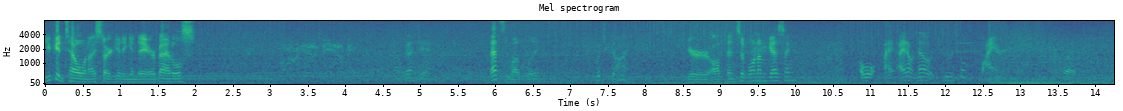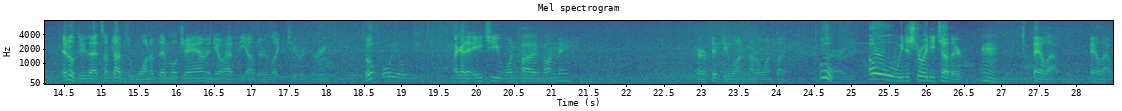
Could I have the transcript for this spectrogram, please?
You can tell when I start getting into air battles. Oh, gun jam. That's lovely. Which gun? Your offensive one, I'm guessing? Oh, well, I, I don't know. There was still firing. But It'll do that. Sometimes one of them will jam and you'll have the other like two or three. Oop! oil leak. I got a HE15 on me. Or a 51, not a 15. Ooh! Where are you? Oh, we destroyed each other. Mm. Bail out. Bail out.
